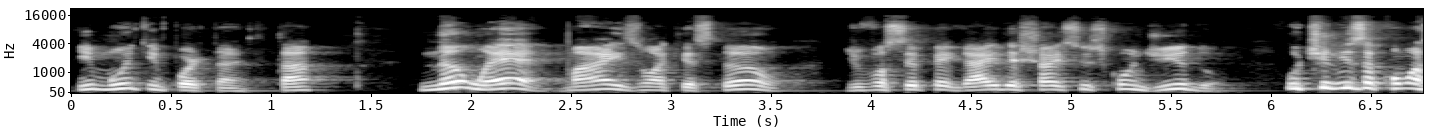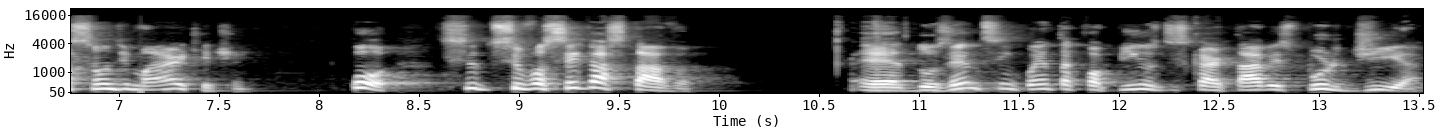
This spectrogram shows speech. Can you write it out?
e muito importante, tá? Não é mais uma questão de você pegar e deixar isso escondido. Utiliza como ação de marketing. Pô, se, se você gastava é, 250 copinhos descartáveis por dia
